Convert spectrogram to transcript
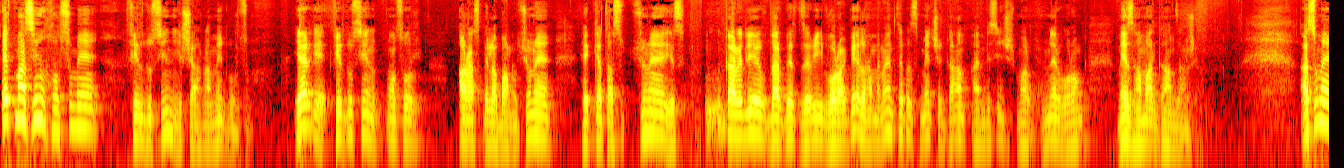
Այդ մասին խոսում է Ֆիրդուսին իր շահնամե գործում։ Իհարկե Ֆիրդուսին ոնց որ առասպելաբանություն է, հեքիաթասություն է, ես կարելի է դարբեր ձևի որակել համենայն թեպս մեջը կան այնպիսի ճշմարտություններ, որոնք մեզ համար գանձարժ են։ Ասում է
